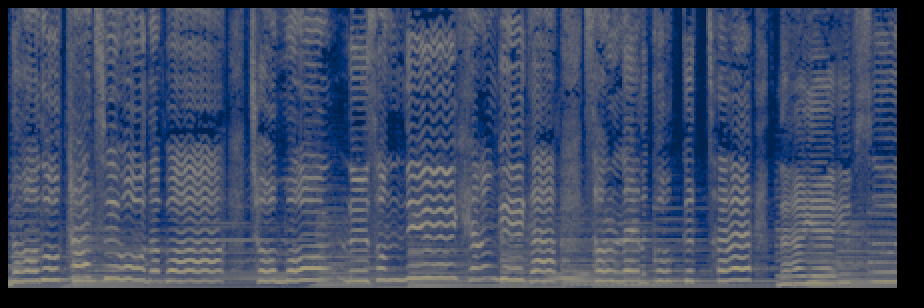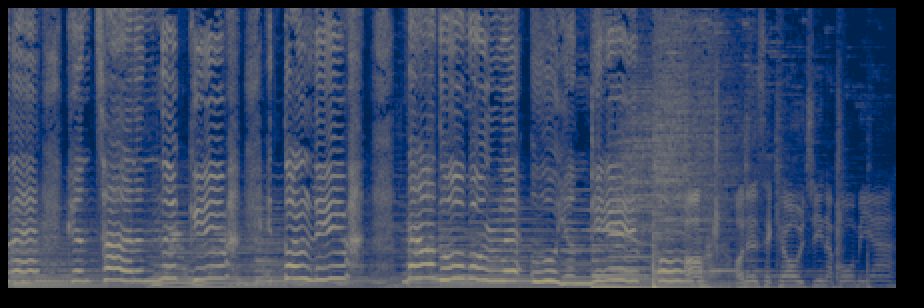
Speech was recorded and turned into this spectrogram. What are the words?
너도 같이 오나봐. 저 멀리서 네 향기가 설레는 코끝에 나의 입술에 괜찮은 느낌 이 떨림. 나도 몰래 우연히 봄. 어, 어느새 겨울 지나 봄이야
